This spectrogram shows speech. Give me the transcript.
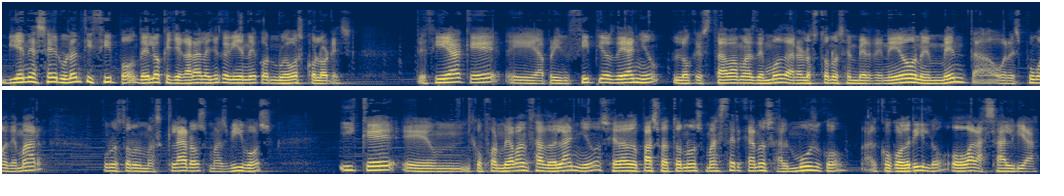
viene a ser un anticipo de lo que llegará el año que viene con nuevos colores. Decía que eh, a principios de año lo que estaba más de moda eran los tonos en verde neón, en menta o en espuma de mar, unos tonos más claros, más vivos, y que em, conforme ha avanzado el año se ha dado paso a tonos más cercanos al musgo, al cocodrilo o a la salvia,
